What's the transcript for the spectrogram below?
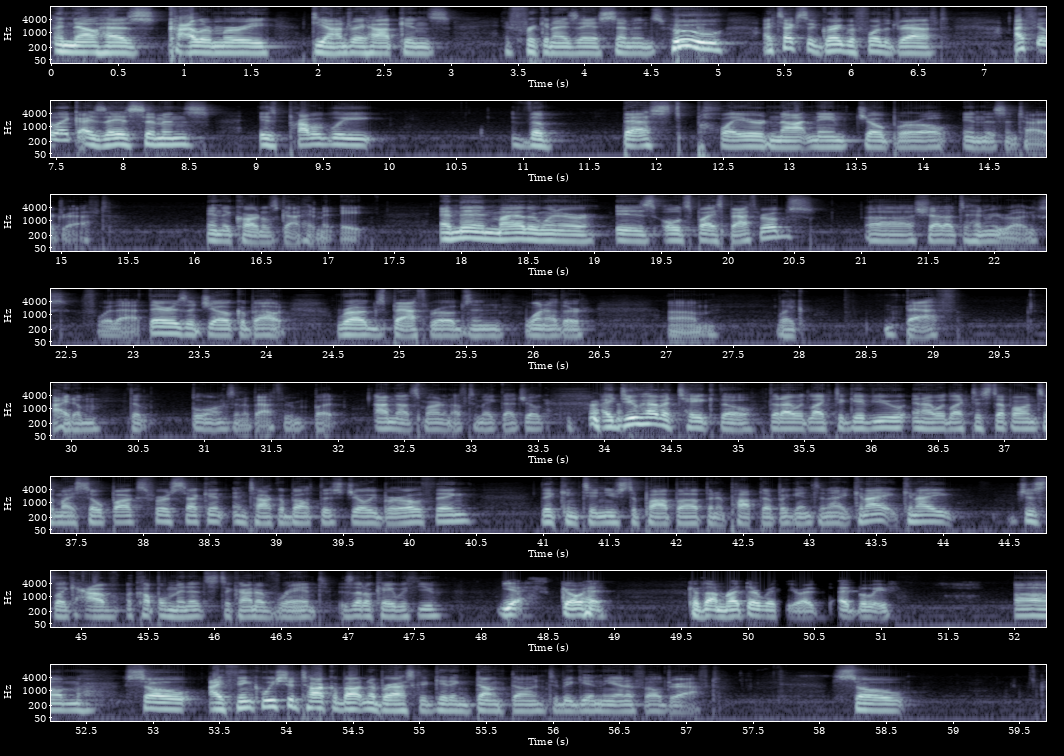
and now has Kyler Murray, DeAndre Hopkins, and freaking Isaiah Simmons, who I texted Greg before the draft. I feel like Isaiah Simmons is probably the best player not named Joe Burrow in this entire draft. And the Cardinals got him at eight. And then my other winner is Old Spice bathrobes. Uh, shout out to Henry Ruggs for that. There is a joke about Ruggs, bathrobes, and one other um, like bath item that belongs in a bathroom, but I'm not smart enough to make that joke. I do have a take though that I would like to give you, and I would like to step onto my soapbox for a second and talk about this Joey Burrow thing that continues to pop up, and it popped up again tonight. Can I can I just like have a couple minutes to kind of rant? Is that okay with you? Yes, go ahead, because I'm right there with you. I, I believe. Um, so I think we should talk about Nebraska getting dunked on to begin the NFL draft. So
